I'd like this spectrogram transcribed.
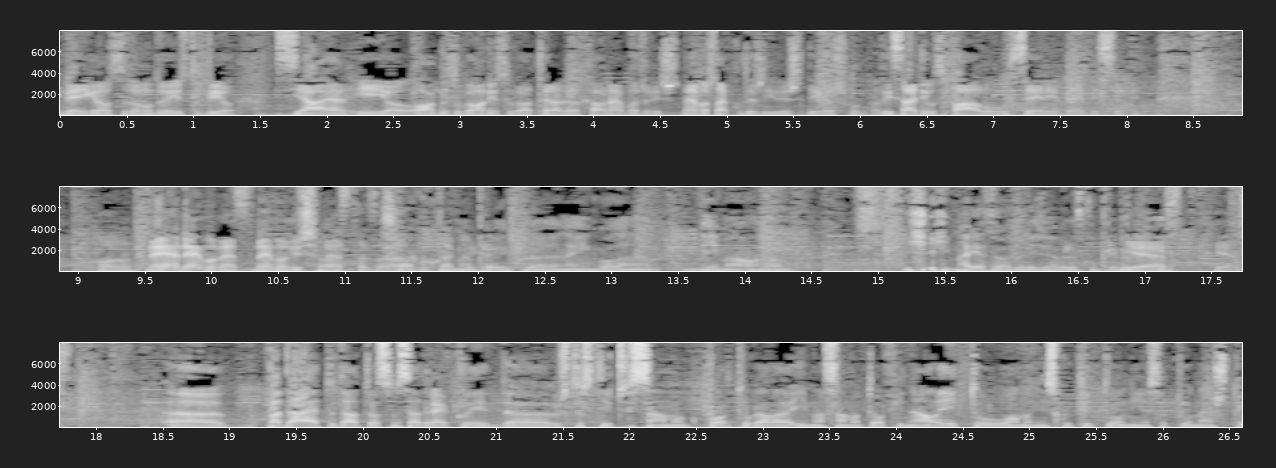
gde je igrao sezonu dve isto bio sjajan i onda su ga oni su ga oterali kao ne može više ne može tako da živiš da igraš fudbal i sad je u spalu u seriji da mislim ono, ne, nema mesta, nema više mesta za Svako ko ima priliku da da na Ingola ima ono ima jednu određenu vrstu privilegija. Jest, jest. Uh, pa da, eto, da, to smo sad rekli. Uh, što se tiče samog Portugala, ima samo to finale i tu omladinsku titul, nije sad tu nešto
